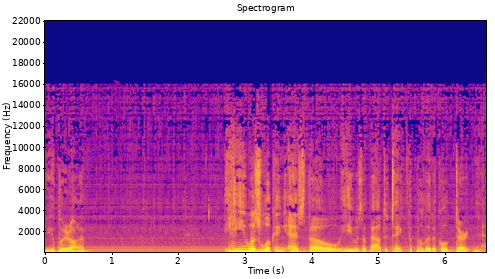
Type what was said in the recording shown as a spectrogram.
you can put it on him he was looking as though he was about to take the political dirt nap.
